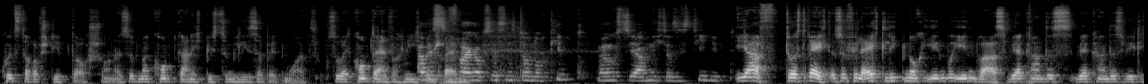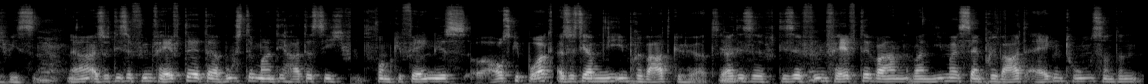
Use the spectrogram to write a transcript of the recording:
kurz darauf stirbt er auch schon. Also man kommt gar nicht bis zum Elisabeth-Mord. Soweit kommt er einfach nicht Aber ist die. Frage, ob es das nicht doch noch gibt. Man wusste ja auch nicht, dass es die gibt. Ja, du hast recht. Also vielleicht liegt noch irgendwo irgendwas. Wer kann das, wer kann das wirklich wissen? Ja. also diese fünf Hefte, da wusste man, die hat er sich vom Gefängnis ausgeborgt. Also sie haben nie im Privat gehört. Ja, diese, diese fünf Hefte waren, waren niemals sein Privateigentum, sondern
